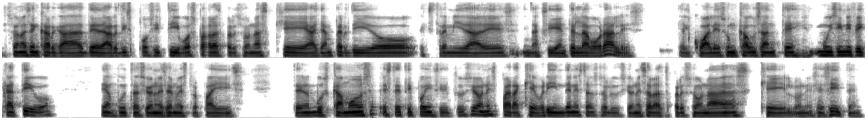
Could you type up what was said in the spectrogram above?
son las encargadas de dar dispositivos para las personas que hayan perdido extremidades en accidentes laborales, el cual es un causante muy significativo de amputaciones en nuestro país. Entonces, buscamos este tipo de instituciones para que brinden estas soluciones a las personas que lo necesiten.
